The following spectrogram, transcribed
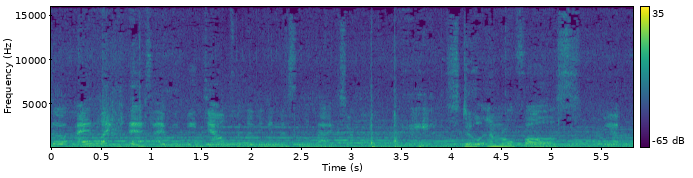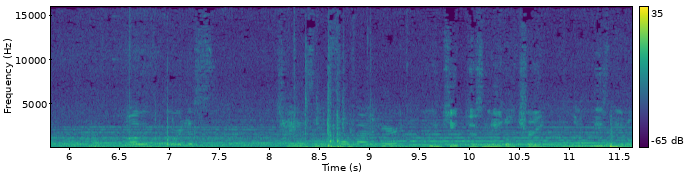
So I like this. I would be down for living in this little back circle. Still Emerald Falls. Yep. All these gorgeous trees and stuff out here. Keep this needle tree. I like these needle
